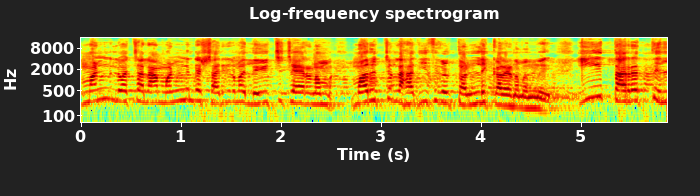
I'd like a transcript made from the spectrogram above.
മണ്ണിൽ വെച്ചാൽ ആ മണ്ണിന്റെ ശരീരം ലയിച്ചു ചേരണം. മറിച്ചുള്ള ഹദീസുകൾ തള്ളിക്കളയണമെന്ന്. ഈ തരത്തിൽ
